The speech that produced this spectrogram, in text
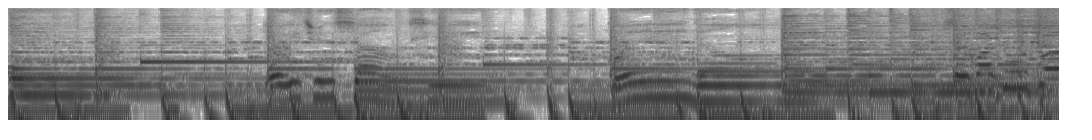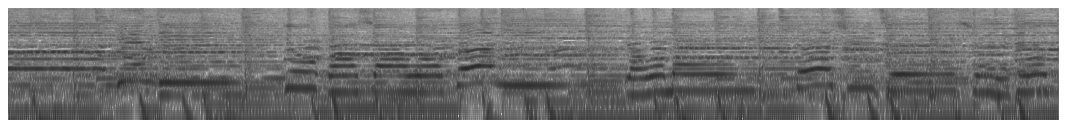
边，有一群小溪归鸟。谁画出这下我和你，让我们的世界绚丽多彩。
